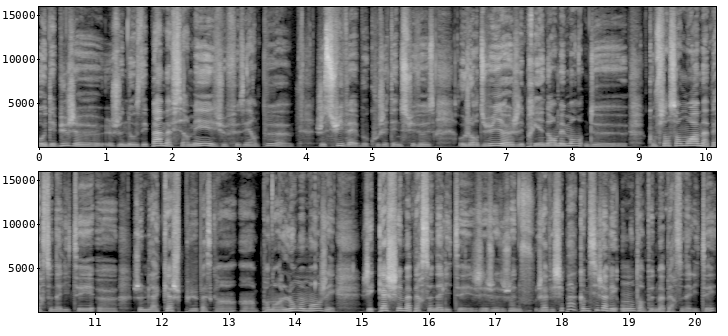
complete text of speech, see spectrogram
au début, je, n'osais pas m'affirmer, je faisais un peu... Euh, je suivais beaucoup, j'étais une suiveuse. Aujourd'hui, euh, j'ai pris énormément de confiance en moi, ma personnalité, euh, je ne la cache plus parce que pendant un long moment, j'ai caché ma personnalité. Je, je, j'avais, je sais pas, comme si j'avais honte un peu de ma personnalité.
